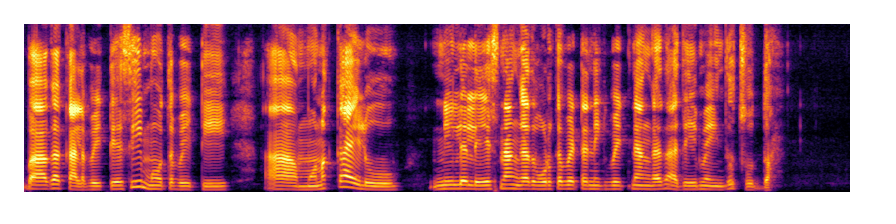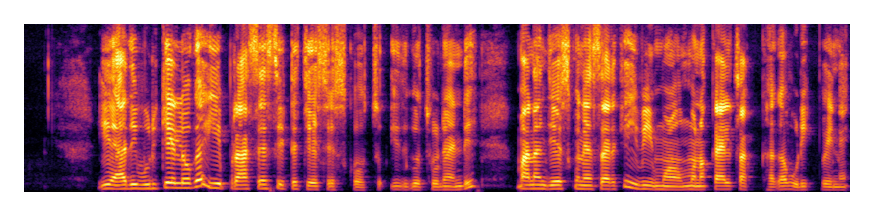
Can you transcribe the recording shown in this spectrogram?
బాగా కలబెట్టేసి మూత పెట్టి ఆ మునక్కాయలు నీళ్ళలో వేసినాం కదా ఉడకబెట్టడానికి పెట్టినాం కదా అదేమైందో చూద్దాం. అది ఉడికేలోగా ఈ ప్రాసెస్ ఇట్ట చేసేసుకోవచ్చు. ఇదిగో చూడండి మనం చేసుకునేసరికి ఇవి మునక్కాయలు చక్కగా ఉడికిపోయినాయి.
